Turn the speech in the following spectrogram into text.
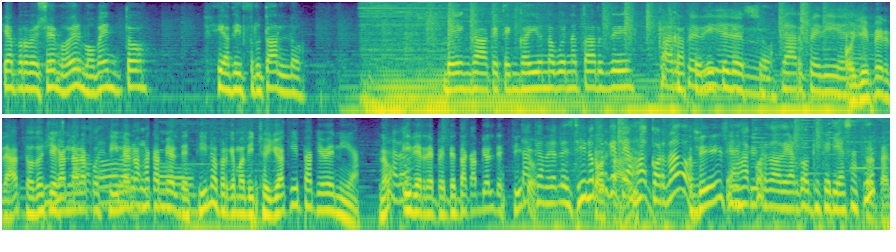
Y aprovechemos el momento y a disfrutarlo. Venga, que tengáis una buena tarde. Carpe diem, carpe diem. Oye, es verdad, todos llegando a la cocina nos ha cambiado el destino, porque hemos dicho yo aquí para qué venía, ¿no? Claro. Y de repente te ha cambiado el Te destino. ha cambiado el destino porque te has acordado. Sí, te sí, has sí. acordado de algo que querías hacer. Total.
